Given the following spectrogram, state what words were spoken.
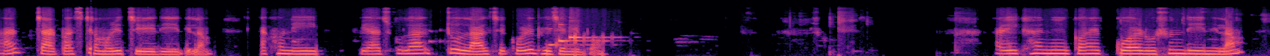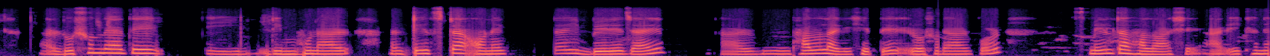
আর ৪-৫ টা মরিচ চিড়ে দিয়ে দিলাম। এখন এই পেঁয়াজগুলা একটু লালচে করে ভেজে নেব। আর এখানে কয়েক কোয়া রসুন দিয়ে নিলাম। আর রসুন দেওয়াতে এই ডিম ভুনার টেস্টটা অনেকটাই বেড়ে যায়। আর ভালো লাগে খেতে রসুন দেওয়ার পর স্মেলটা ভালো আসে। আর এখানে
